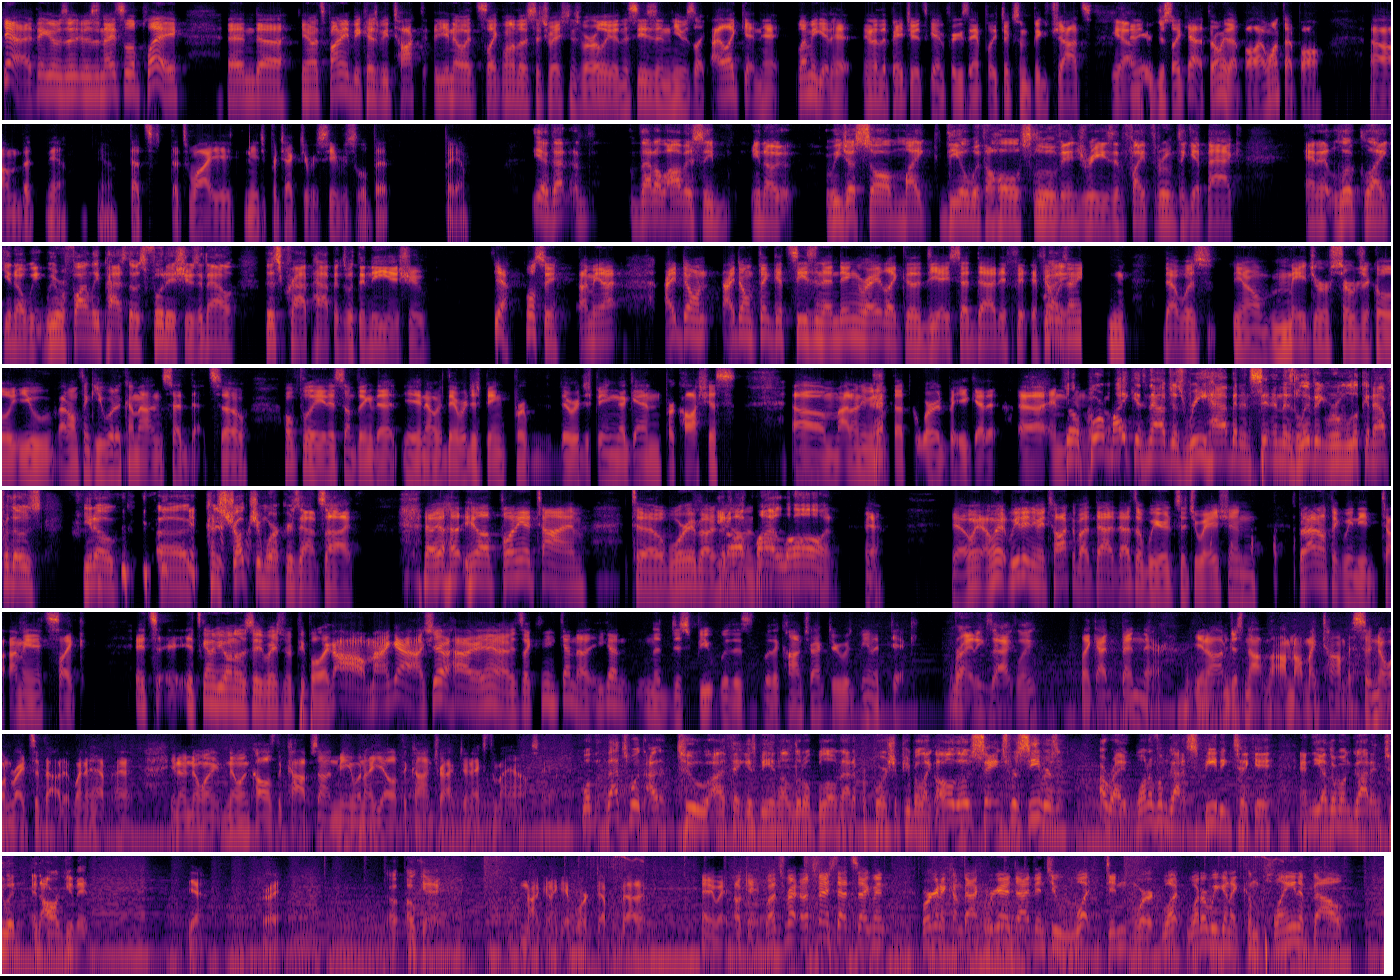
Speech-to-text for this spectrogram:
Yeah, I think it was a, it was a nice little play. And uh, you know, it's funny because we talked. You know, it's like one of those situations where earlier in the season he was like, "I like getting hit. Let me get hit." You know, the Patriots game, for example, he took some big shots. Yeah, and he was just like, "Yeah, throw me that ball. I want that ball." Um, but yeah, you know, that's that's why you need to protect your receivers a little bit. But yeah yeah, that that'll obviously, you know, we just saw Mike deal with a whole slew of injuries and fight through them to get back. And it looked like, you know, we, we were finally past those foot issues and now this crap happens with the knee issue. Yeah, we'll see. I mean, I I don't I don't think it's season ending, right? Like the DA said that if it if it right. was anything that was, you know, major surgical, you I don't think he would have come out and said that. So hopefully it is something that you know they were just being per, they were just being again precautious. Um i don't even know if that's the word but you get it. Uh and so and poor mike is now just rehabbing and sitting in his living room looking out for those you know uh construction workers outside. He'll have plenty of time to worry about Get off my lawn. Yeah. Yeah we, we didn't even talk about that. That's a weird situation. But i don't think we need to i mean it's like it's it's going to be one of those situations where people are like, "Oh my gosh, yeah, how, yeah." It's like he got in a, he got in a dispute with his with a contractor who was being a dick. Right, exactly. Like I've been there. You know, I'm just not I'm not Mike Thomas, so no one writes about it when it happens. Uh, you know, no one no one calls the cops on me when I yell at the contractor next to my house. Well, that's what I, too I think is being a little blown out of proportion. People are like, "Oh, those Saints receivers." All right, one of them got a speeding ticket, and the other one got into an, an argument. Yeah, right Oh, okay. I'm not going to get worked up about it. Anyway, okay, let's re- let's finish that segment. We're going to come back. We're going to dive into what didn't work. What what are we going to complain about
